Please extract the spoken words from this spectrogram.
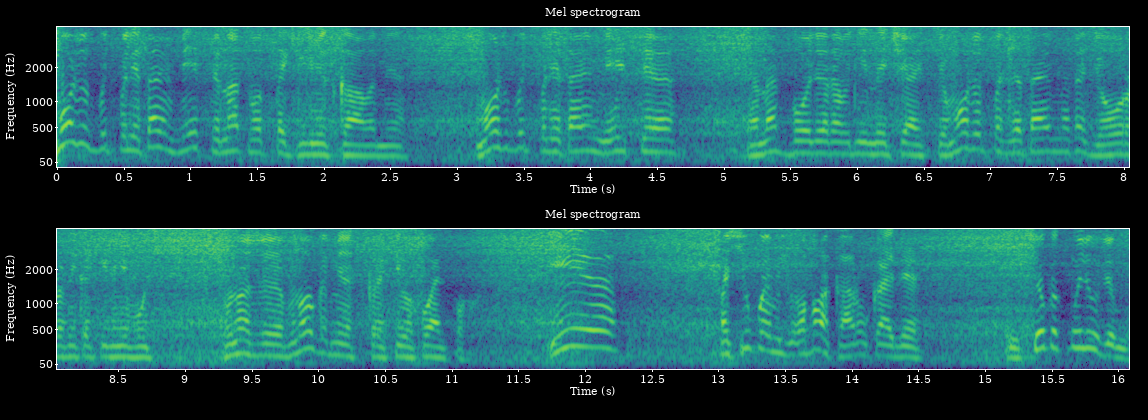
Может быть, полетаем вместе над вот такими скалами. Может быть, полетаем вместе над более равнинной частью. Может, подлетаем над озерами какими-нибудь. У нас же много мест красивых в Альпах. И пощупаем облака руками. И все, как мы любим.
